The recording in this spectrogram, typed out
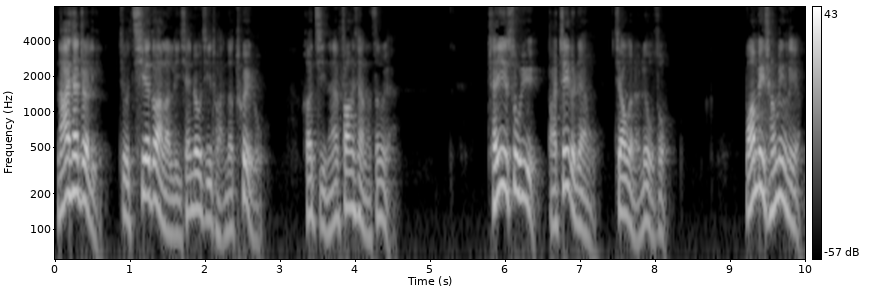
拿下这里，就切断了李先洲集团的退路和济南方向的增援。陈毅、粟裕把这个任务。交给了六纵，王必成命令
